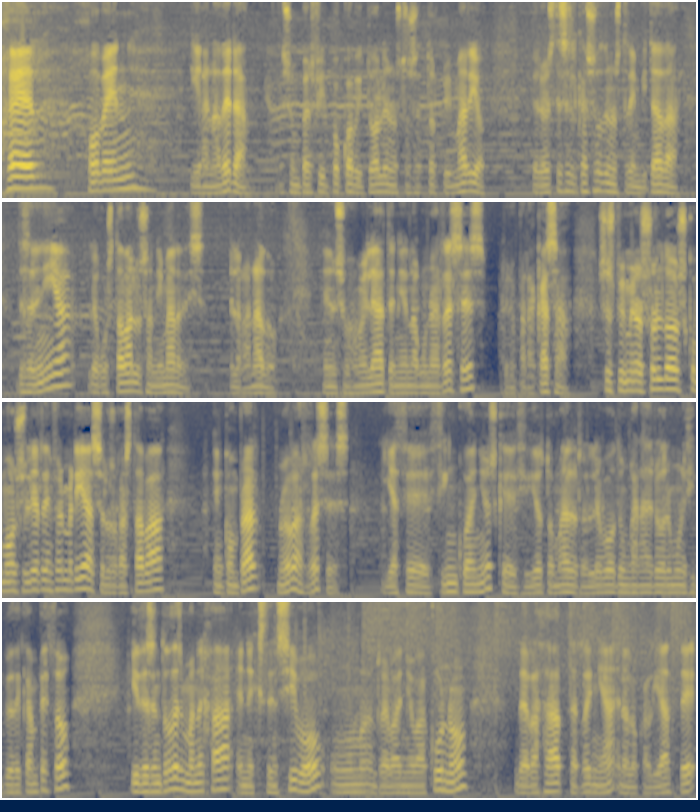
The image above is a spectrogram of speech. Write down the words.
Mujer, joven y ganadera. Es un perfil poco habitual en nuestro sector primario, pero este es el caso de nuestra invitada. Desde niña le gustaban los animales, el ganado. En su familia tenían algunas reses, pero para casa. Sus primeros sueldos como auxiliar de enfermería se los gastaba en comprar nuevas reses. Y hace cinco años que decidió tomar el relevo de un ganadero del municipio de Campezo y desde entonces maneja en extensivo un rebaño vacuno de raza terreña en la localidad de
